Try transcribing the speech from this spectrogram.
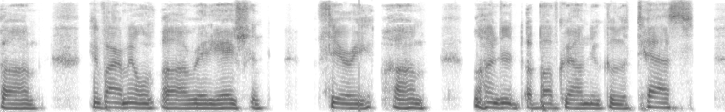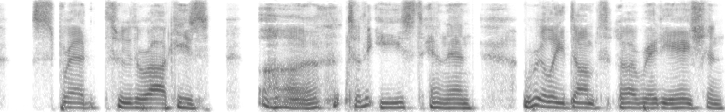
um, environmental uh, radiation theory. Um, 100 above ground nuclear tests spread through the Rockies uh, to the east, and then really dumped uh, radiation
